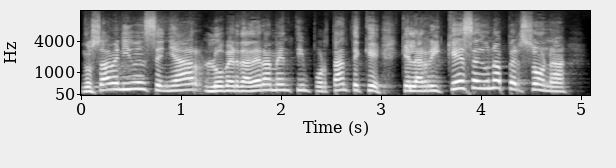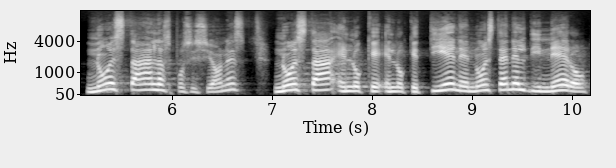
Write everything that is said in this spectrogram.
nos ha venido a enseñar lo verdaderamente importante, que, que la riqueza de una persona no está en las posiciones, no está en lo que en lo que tiene, no está en el dinero,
